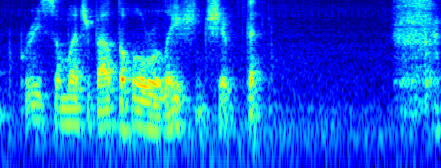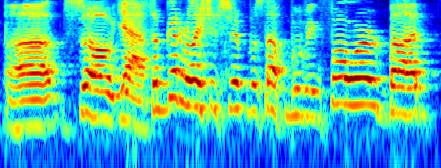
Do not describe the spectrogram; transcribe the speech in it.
I worry so much about the whole relationship thing. Uh, so, yeah, some good relationship stuff moving forward, but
